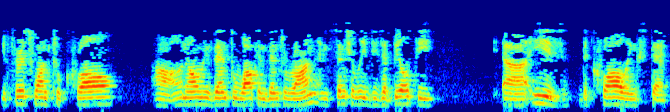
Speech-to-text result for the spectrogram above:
You first want to crawl, uh, and only then to walk and then to run. And essentially, visibility uh, is the crawling step,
